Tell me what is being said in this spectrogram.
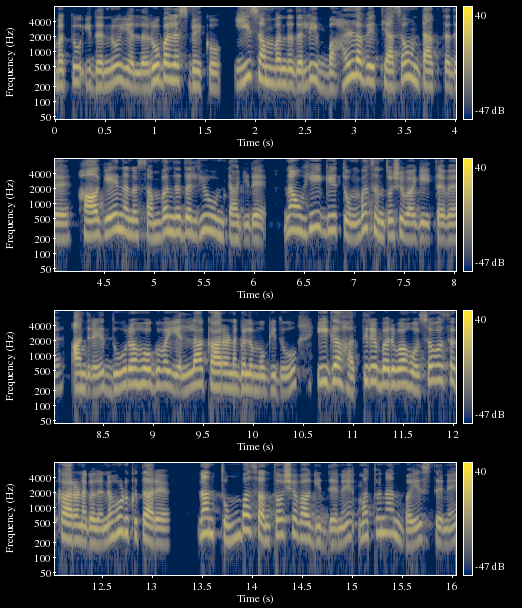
ಮತ್ತು ಇದನ್ನು ಎಲ್ಲರೂ ಬಳಸಬೇಕು. ಈ ಸಂಬಂಧದಲ್ಲಿ ಬಹಳ ವ್ಯತ್ಯಾಸ ಉಂಟಾಗ್ತದೆ. ಹಾಗೆ ನನ್ನ ಸಂಬಂಧದಲ್ಲಿಯೂ ಉಂಟಾಗಿದೆ. ನಾವು ಹೀಗೆ ತುಂಬಾ ಸಂತೋಷವಾಗಿ ಇದ್ದೇವೆ. ಅಂದ್ರೆ ದೂರ ಹೋಗುವ ಎಲ್ಲಾ ಕಾರಣಗಳು ಮುಗಿದು ಈಗ ಹತ್ತಿರ ಬರುವ ಹೊಸ ಹೊಸ ಕಾರಣಗಳನ್ನು ಹುಡುಕುತ್ತಾರೆ. ನಾನ್ ತುಂಬಾ ಸಂತೋಷವಾಗಿದ್ದೇನೆ ಮತ್ತು ನಾನು ಬಯಸ್ತೇನೆ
